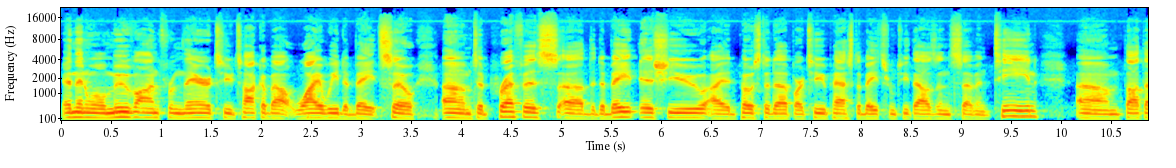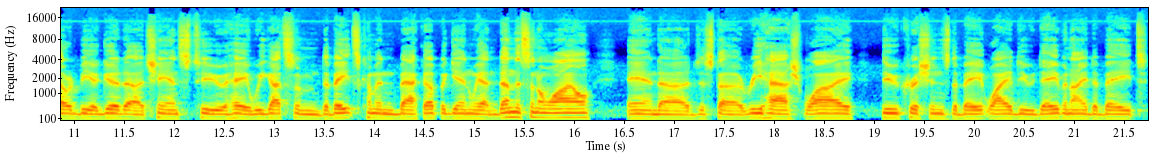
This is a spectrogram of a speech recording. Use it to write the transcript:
and then we'll move on from there to talk about why we debate. So, um, to preface uh, the debate issue, I had posted up our two past debates from 2017. Um, thought that would be a good uh, chance to, hey, we got some debates coming back up again. We hadn't done this in a while, and uh, just uh, rehash why do Christians debate? Why do Dave and I debate?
